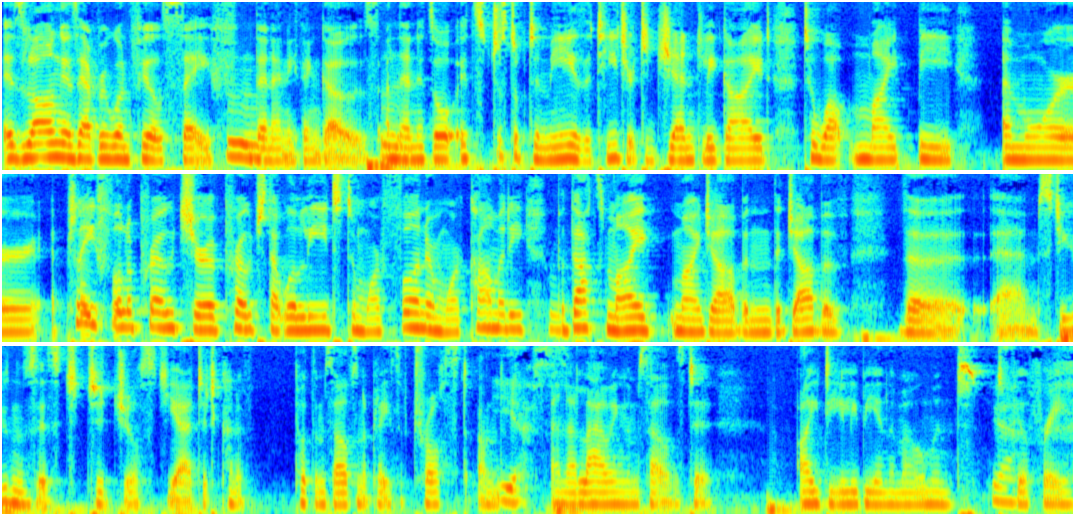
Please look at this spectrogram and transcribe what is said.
as long as everyone feels safe mm. then anything goes mm. and then it's all it's just up to me as a teacher to gently guide to what might be a more playful approach or approach that will lead to more fun or more comedy. Mm. But that's my my job, and the job of the um, students is to, to, just yeah to kind of put themselves in a place of trust and yes. and allowing themselves to ideally be in the moment yeah. to feel free.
